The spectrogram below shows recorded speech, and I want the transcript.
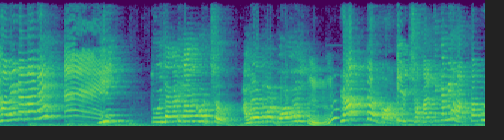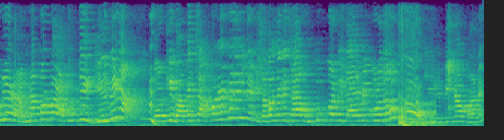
খাবে না মানে? কি? তুই তাকারি কাকে করছ। আমি না তোমার বড় হই। রাত তোর বল সকাল থেকে আমি হাত পা পুড়িয়ে রান্না করব এখন তুই গিলবি না? তোর কি ভাবে চাকর রেখে দিলি নাকি? সকাল থেকে যা হুকুম করবি তাই আমি করে দেবো। গিলবি না মানে?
